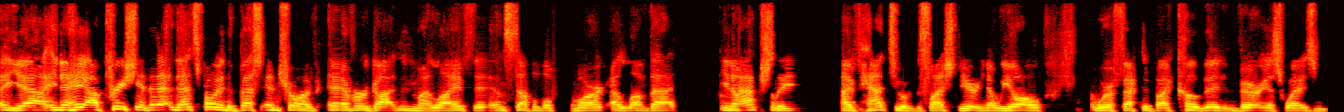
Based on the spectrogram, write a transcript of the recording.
Yeah, you know, hey, I appreciate that. That's probably the best intro I've ever gotten in my life. The unstoppable mark. I love that. You know, actually, I've had to over this last year. You know, we all were affected by COVID in various ways, and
